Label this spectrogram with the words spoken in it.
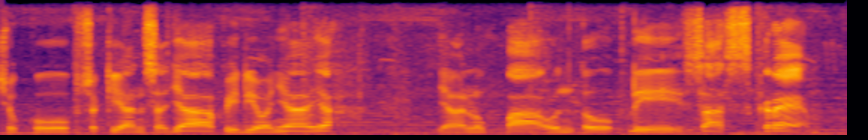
cukup sekian saja videonya ya. Jangan lupa untuk di subscribe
